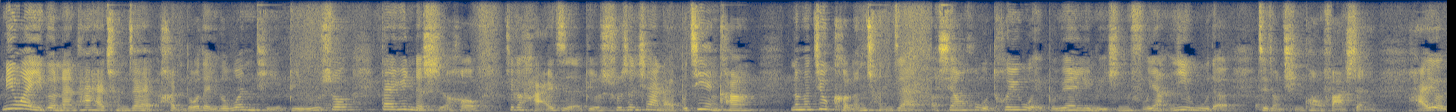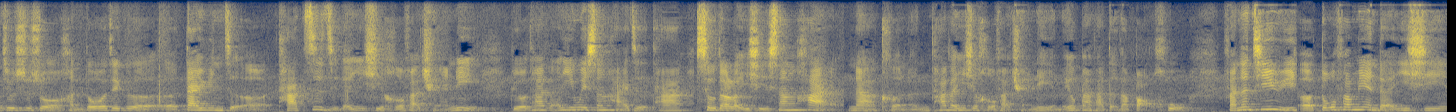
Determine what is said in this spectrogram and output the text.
另外一个呢，它还存在很多的一个问题，比如说代孕的时候，这个孩子比如出生下来不健康。那么就可能存在相互推诿、不愿意履行抚养义务的这种情况发生。还有就是说，很多这个呃代孕者他自己的一些合法权利，比如他因为生孩子他受到了一些伤害，那可能他的一些合法权利也没有办法得到保护。反正基于呃多方面的一些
